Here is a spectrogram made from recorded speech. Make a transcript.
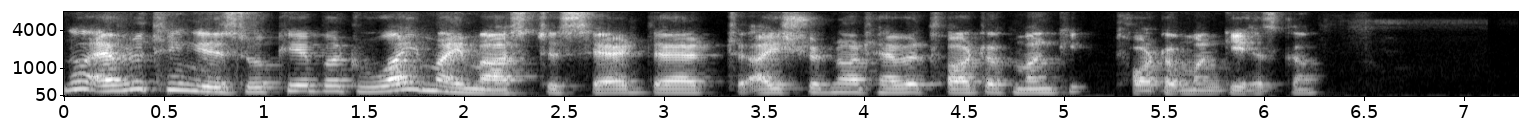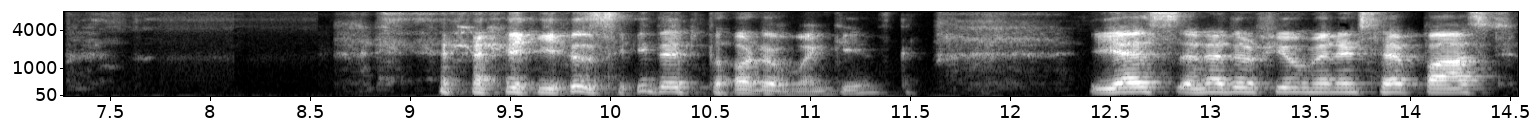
No, everything is okay, but why my master said that I should not have a thought of monkey? Thought of monkey has come. you see that thought of monkey. Yes, another few minutes have passed.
